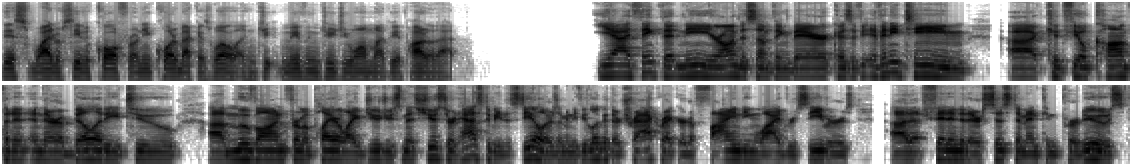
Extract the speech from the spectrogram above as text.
this wide receiver core for a new quarterback as well, and Ju- moving Juju on might be a part of that. Yeah, I think that Nee, you're onto something there because if if any team uh, could feel confident in their ability to uh, move on from a player like Juju Smith Schuster, it has to be the Steelers. I mean, if you look at their track record of finding wide receivers uh, that fit into their system and can produce,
